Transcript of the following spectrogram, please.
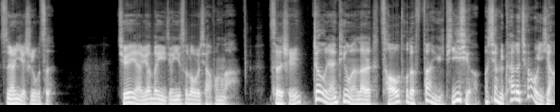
自然也是如此。绝眼原本已经疑似落入下风了，此时骤然听闻了曹操的梵语提醒，像是开了窍一样，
